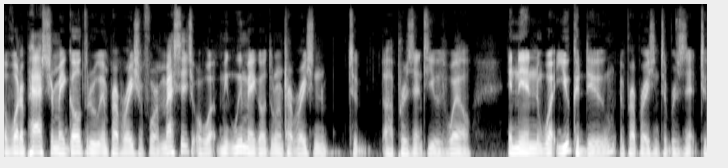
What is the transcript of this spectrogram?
of what a pastor may go through in preparation for a message or what we may go through in preparation to uh, present to you as well. And then what you could do in preparation to present to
